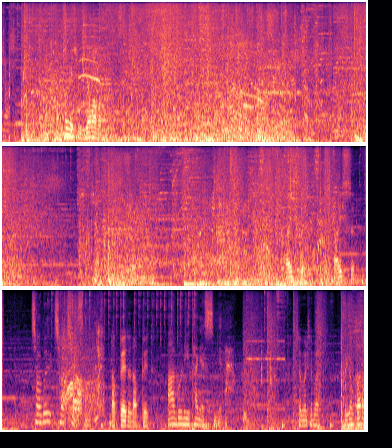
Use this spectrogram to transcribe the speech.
다 바텀이 지금 위험하거든. 나이스. 나이스. 적을 처치했습니다. 나빼드 나빼드 아군이 당했습니다. 제발 제발. 불량 깔아.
